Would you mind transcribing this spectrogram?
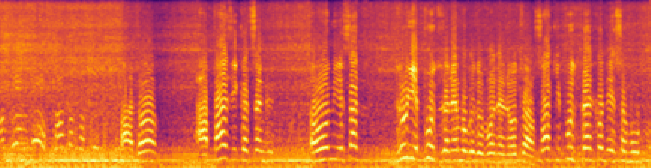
A BMW, da se... Pa do... A pazi kad sam... Ovo mi je sad drugi put da ne mogu da ubodem unutra. Svaki put prethodni sam upao.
